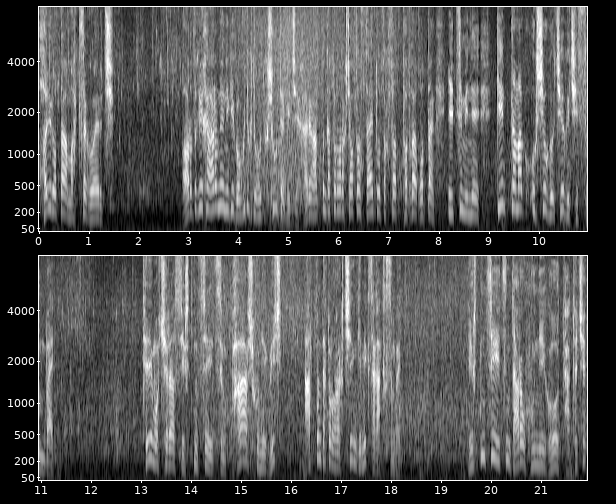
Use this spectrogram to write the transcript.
хоёр удаа мацаг барьж Орлогынхаа 11-ийг өгдөг өгдөг шүү дээ гэж. Харин албан татвар хурагч овлоос зайдуу зогсоод толгой гудаан эзэн минь ээ гимт намайг өршөөгөөч гэж хэлсэн байна. Тийм учраас ертөнцийн эзэн Парш хүнийг биш албан татвар хурагчийн гмийг сагаатгсан байна. ертөнцийн эзэн даруй хүнийг өө татаж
